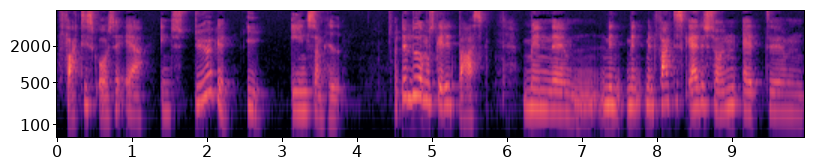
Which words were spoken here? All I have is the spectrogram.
faktisk også er en styrke i ensomhed. Og det lyder måske lidt barsk, men, øh, men, men, men faktisk er det sådan, at øh,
